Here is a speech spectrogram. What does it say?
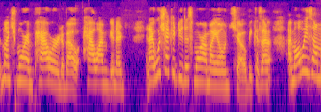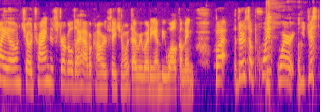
much more empowered about how I'm gonna. And I wish I could do this more on my own show because I'm I'm always on my own show trying to struggle to have a conversation with everybody and be welcoming. But there's a point where you just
